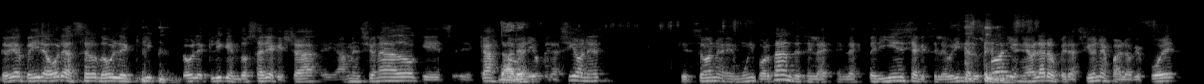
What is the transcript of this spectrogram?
Te voy a pedir ahora hacer doble clic doble clic en dos áreas que ya eh, has mencionado, que es eh, y operaciones que son eh, muy importantes en la, experiencia que se le brinda al usuario, ni hablar operaciones para lo que fue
